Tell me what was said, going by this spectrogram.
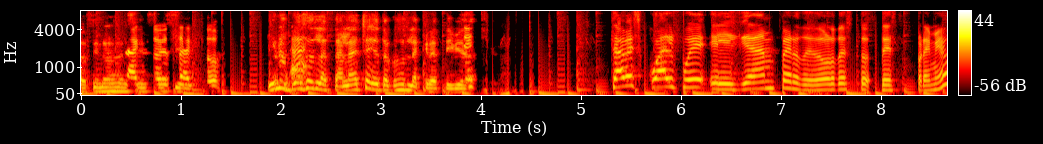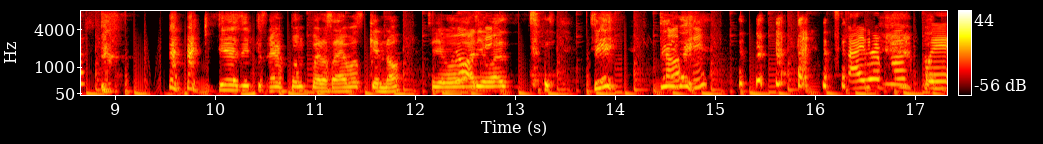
así no, Exacto, exacto. Una cosa es la talacha y otra cosa es la creatividad. ¿Sabes cuál fue el gran perdedor de, esto, de estos premios? Quisiera decir que Cyberpunk, pero sabemos que no. Se llevó varios sí. sí, sí, Cyberpunk fue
